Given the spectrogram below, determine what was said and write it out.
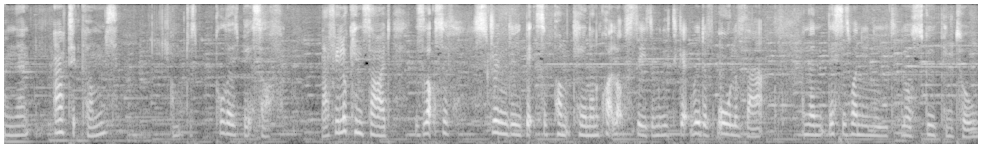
and then out it comes. And we'll just pull those bits off. Now if you look inside, there's lots of stringy bits of pumpkin and quite a lot of seeds and we need to get rid of all of that. And then this is when you need your scooping tool.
